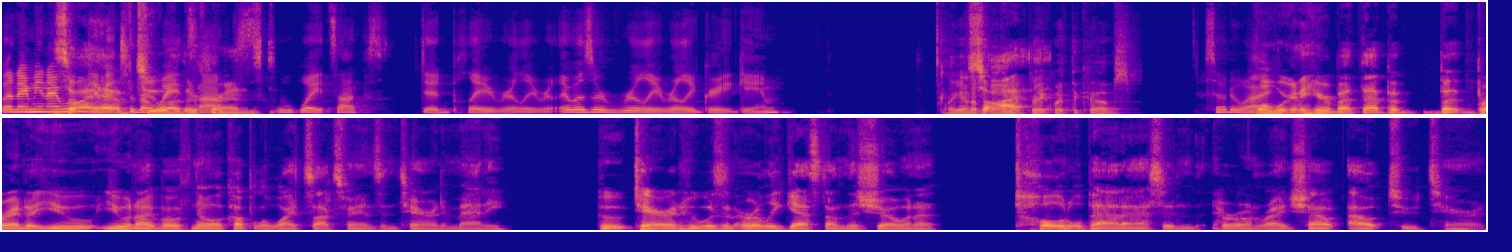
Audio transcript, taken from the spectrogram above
but I mean, I So will I give it to the White other Sox. friends. White Sox did play really, really. It was a really, really great game. I got a So bone I- to pick with the Cubs. So do I. Well, we're going to hear about that, but but Brando, you you and I both know a couple of White Sox fans, and Taryn and Maddie, who Taryn, who was an early guest on this show and a total badass in her own right. Shout out to Taryn.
